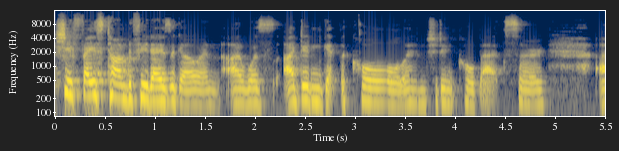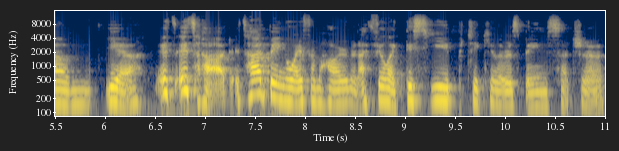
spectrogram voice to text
she FaceTimed a few days ago and I was I didn't get the call and she didn't call back. So um, yeah, it's it's hard. It's hard being away from home, and I feel like this year particular has been such a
